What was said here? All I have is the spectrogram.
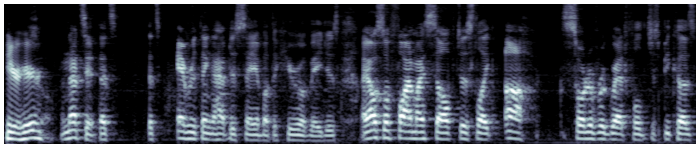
Here, here. And that's it. That's that's everything I have to say about the Hero of Ages. I also find myself just like ah, sort of regretful just because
